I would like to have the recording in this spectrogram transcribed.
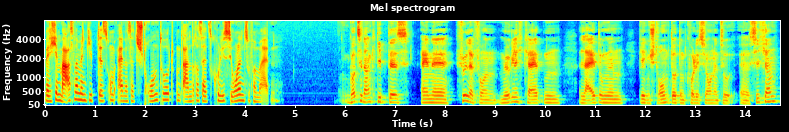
Welche Maßnahmen gibt es, um einerseits Stromtod und andererseits Kollisionen zu vermeiden? Gott sei Dank gibt es eine Fülle von Möglichkeiten, Leitungen gegen Stromtod und Kollisionen zu äh, sichern.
